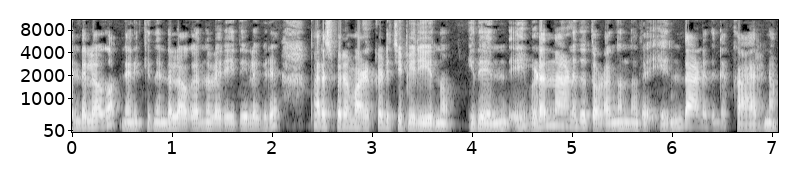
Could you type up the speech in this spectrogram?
എന്റെ ലോകം എനിക്ക് നിന്റെ ലോകം എന്നുള്ള രീതിയിൽ ഇവർ പരസ്പരം വഴക്കടിച്ച് പിരിയുന്നു. ഇത് എന്ത് എവിടെ നിന്നാണ് ഇത് തുടങ്ങുന്നത്? എന്താണ് ഇതിന്റെ കാരണം?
